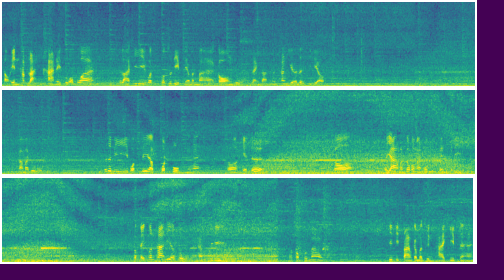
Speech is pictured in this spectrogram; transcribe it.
เสาเอ็นทับหลังคานในตัวเพราะว่าเวลาที่วัตวัตถุดิบเนี่ยมันมากองอยู่แรงดันค่อนข้างเยอะเลยทีเดียว พามาดู ก็จะมีบทเรียบบทปุ่มนะฮะ ก็เกตเดอร์ ก็ระยะมันก็ประมาณ 60เซนพอดีสเปคค่อนข้างที่จะสูงนะครับที่นี่ก็ขอบคุณมาก ที่ติดตามกันมาถึงท้ายคลิปนะฮะ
